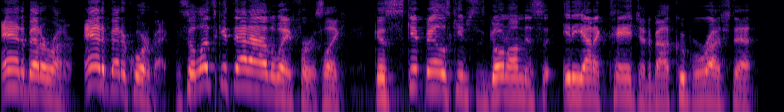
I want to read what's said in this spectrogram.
and a better runner, and a better quarterback. So let's get that out of the way first, like because Skip Bayless keeps going on this idiotic tangent about Cooper Rush that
